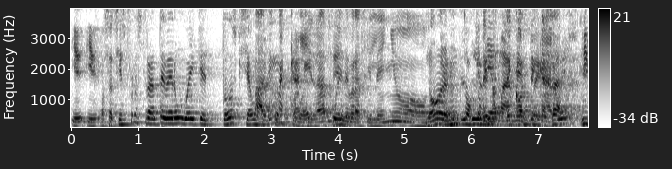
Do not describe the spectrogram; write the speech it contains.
Y, y, o sea, sí es frustrante ver un güey que todos quisiéramos Ah, ser tiene una calidad, Sí. güey, de brasileño. No, Tiene un toque que- de, no de mames, corte güey, cara, o sea, y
